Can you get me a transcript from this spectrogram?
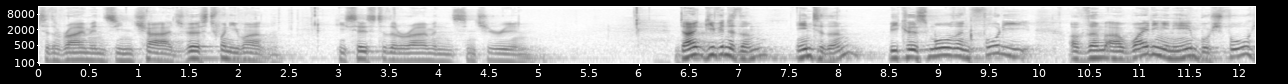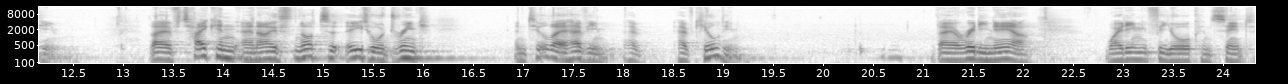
to the Romans in charge. Verse 21, he says to the Roman centurion, Don't give into them, into them, because more than 40 of them are waiting in ambush for him. They have taken an oath not to eat or drink until they have him have, have killed him. They are ready now, waiting for your consent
